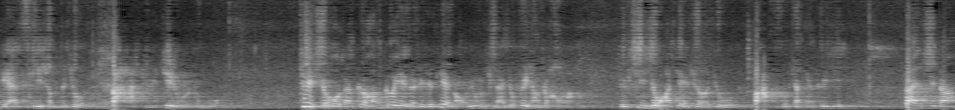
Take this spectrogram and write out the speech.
DSP 什么的，就大举进入了中国。这时候呢，各行各业的这个电脑用起来就非常之好了，这个信息化建设就大幅度向前推进。但是呢，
